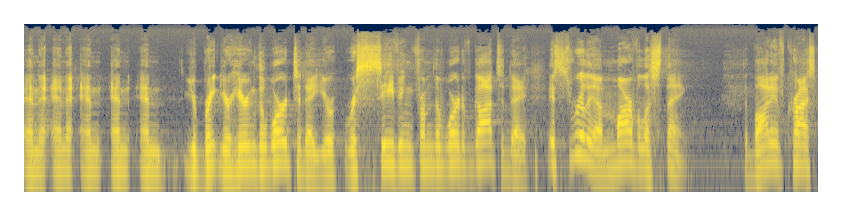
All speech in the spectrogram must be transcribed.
And, and, and, and, and you're, bring, you're hearing the word today, you're receiving from the word of God today. It's really a marvelous thing. The body of Christ.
